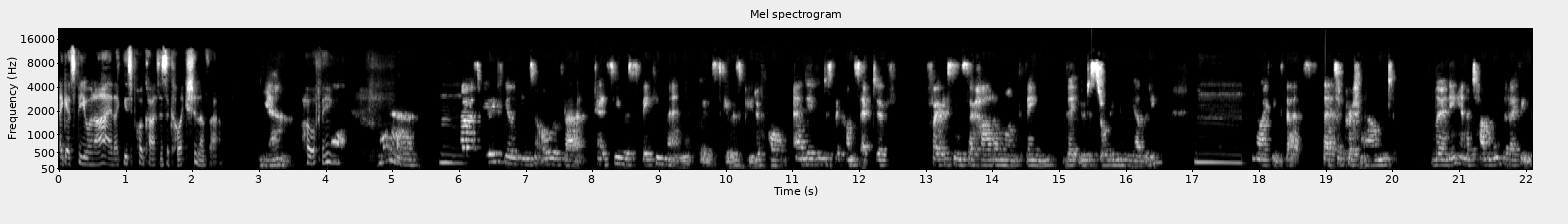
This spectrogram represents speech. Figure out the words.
I guess for you and I, like this podcast is a collection of that Yeah, whole thing. yeah. Mm. I was really feeling into all of that as you were speaking. Then it was it was beautiful, and even just the concept of focusing so hard on one thing that you're distorting the reality. Mm. I think that's that's a profound learning and a tunnel that I think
